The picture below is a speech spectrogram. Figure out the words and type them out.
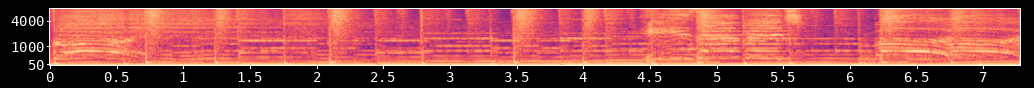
boy. He's average boy.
